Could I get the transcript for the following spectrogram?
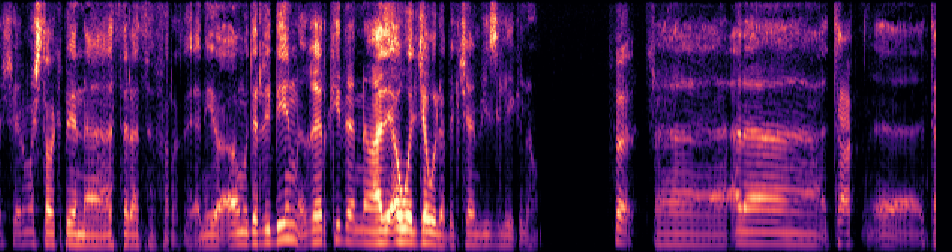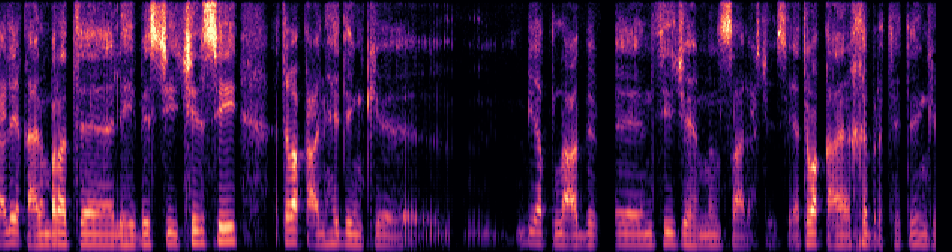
الشيء المشترك بين الثلاث فرق. يعني مدربين غير كذا إنه هذه أول جولة بال Champions League لهم. فانا تع... آه، تعليق على مباراة آه، اللي هي PSG تشيلسي أتوقع إن هيدنك آه، بيطلع بنتيجة من صالح تشيلسي. أتوقع خبرة هيدنك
